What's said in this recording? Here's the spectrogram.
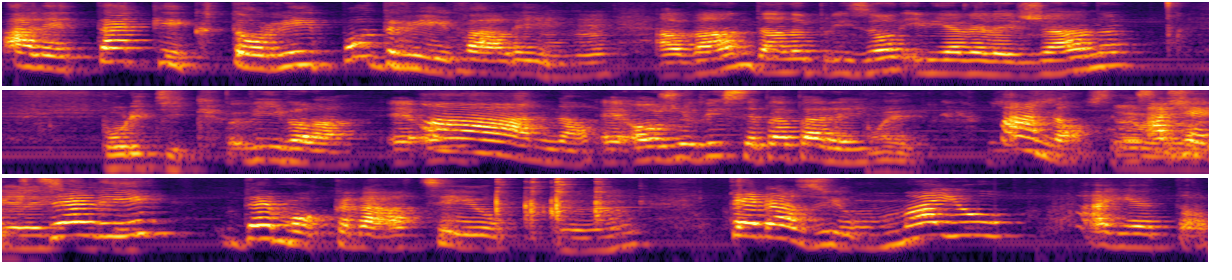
ale takí, ktorí podrývali. Mhm. Avant, dans la prison, il y avait les jeunes, Politique. oui voilà. Et, on- et aujourd'hui, c'est pas pareil. Ouais. áno. Je- A že chceli demokraciu. Mhm. Teraz ju majú a je to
